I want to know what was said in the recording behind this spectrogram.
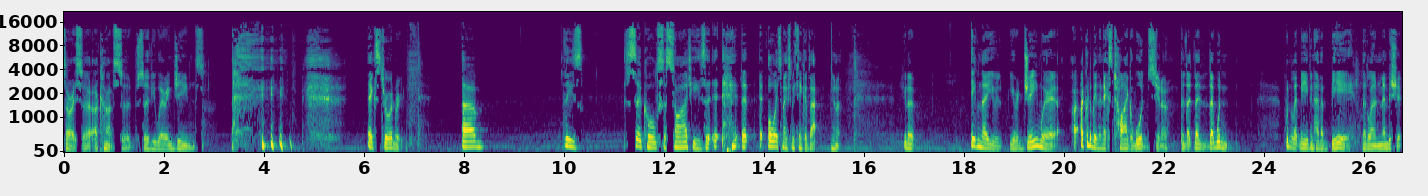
sorry, sir, I can't serve, serve you wearing jeans." Extraordinary. Um, these so-called societies it, it, that it always makes me think of that. You know, you know, even though you you're a gene where I, I could have been the next Tiger Woods, you know, but they, they they wouldn't wouldn't let me even have a beer, let alone membership,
